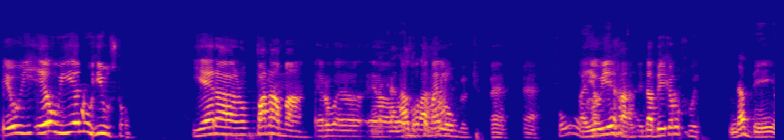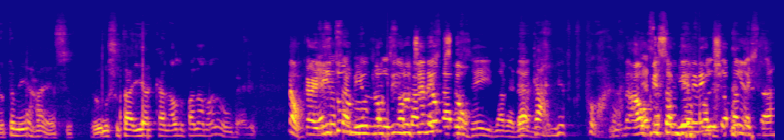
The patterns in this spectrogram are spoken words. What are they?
Eu, eu ia no Houston. E era no Panamá. Era, era, era a volta mais longa. É, é. Aí eu ia errar. Ainda bem que eu não fui. Ainda bem, eu também ia errar essa. Eu não chutaria canal do Panamá, não, velho. Não, Carlito não, não, não tinha nem opção. Vocês, na verdade. É, Carlito, porra. A opção dele nem só tinha. testar.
